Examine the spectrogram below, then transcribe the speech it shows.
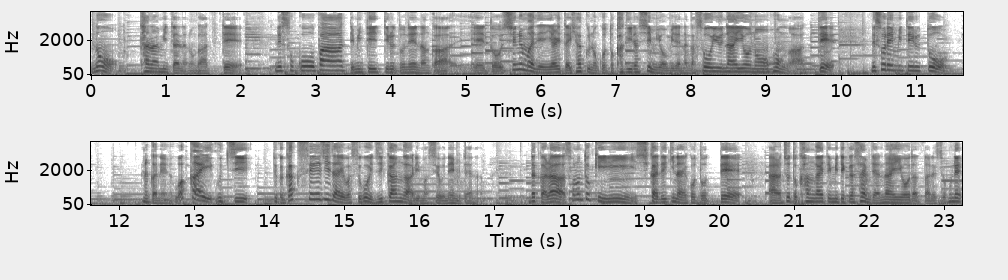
の棚みたいなのがあってでそこをパーって見ていってるとねなんか、えーと、死ぬまでにやりたい100のこと書き出してみようみたいななんかそういう内容の本があってでそれ見てるとなんかね若いうちていうか学生時代はすごい時間がありますよねみたいなだからその時にしかできないことってあのちょっと考えてみてくださいみたいな内容だったんですよ。ほんで、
